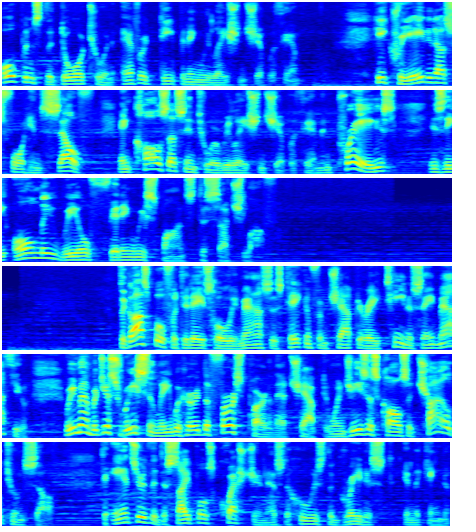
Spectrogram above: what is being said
opens the door to an ever deepening relationship with him. He created us for Himself and calls us into a relationship with Him, and praise is the only real fitting response to such love. The Gospel for today's Holy Mass is taken from chapter 18 of St. Matthew. Remember, just recently we heard the first part of that chapter when Jesus calls a child to Himself to answer the disciples' question as to who is the greatest in the kingdom.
